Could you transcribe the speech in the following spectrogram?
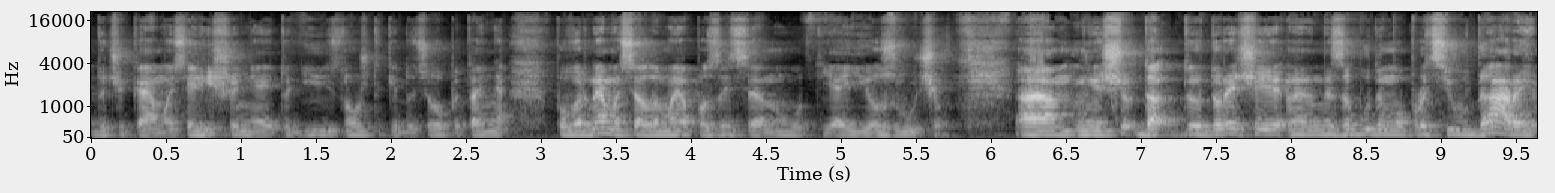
дочекаємося рішення, і тоді знову ж таки до цього питання повернемося. Але моя позиція, ну от я її озвучив. Е, що да, до, до речі, е, не забудемо про ці удари.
